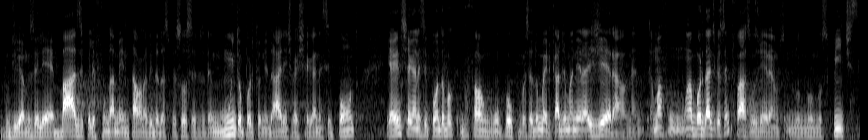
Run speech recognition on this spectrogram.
digamos, ele é básico, ele é fundamental na vida das pessoas, seja, tem muita oportunidade, a gente vai chegar nesse ponto. E aí, antes de chegar nesse ponto, eu vou, vou falar um, um, pouco com você do mercado de maneira geral. Né? É uma, uma abordagem que eu sempre faço nos, no, no, nos pitches,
